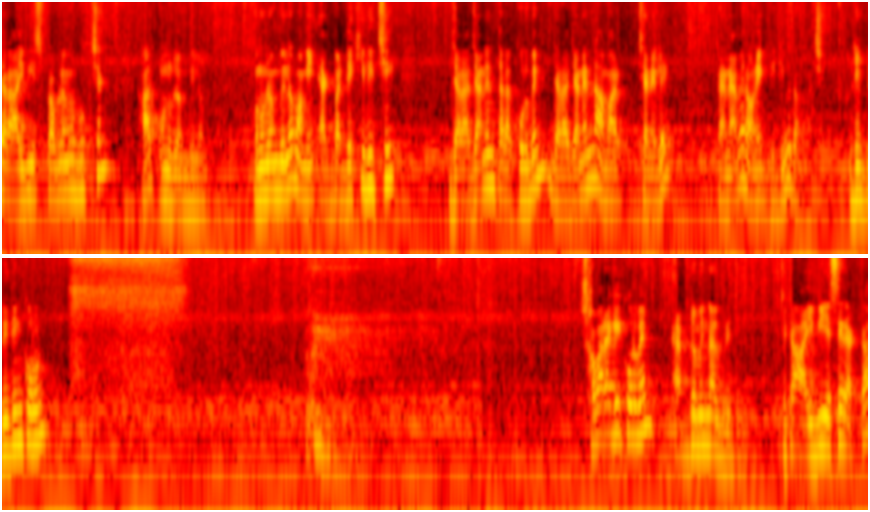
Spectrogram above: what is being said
যারা আইবিএস প্রবলেমে ভুগছেন আর অনুলোম বিলোম। অনুলোম বিলোম আমি একবার দেখিয়ে দিচ্ছি। যারা জানেন তারা করবেন, যারা জানেন না আমার চ্যানেলে প্রাণায়ামের অনেক ভিডিও দেওয়া আছে। ডিপ ব্রিদিং করুন। সবার আগে করবেন অ্যাবডোমিনাল ব্রিদিং যেটা আইবিএস এর একটা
